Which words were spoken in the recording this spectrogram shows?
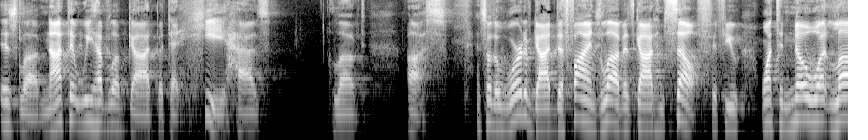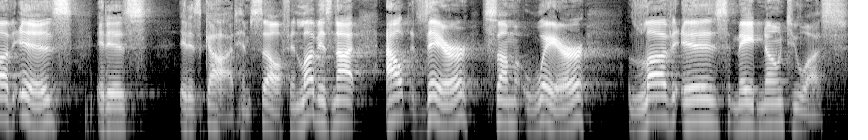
is love, not that we have loved God, but that He has loved us. And so the Word of God defines love as God Himself. If you want to know what love is, it is, it is God Himself. And love is not out there somewhere, love is made known to us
